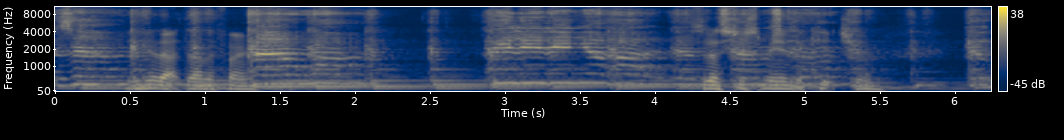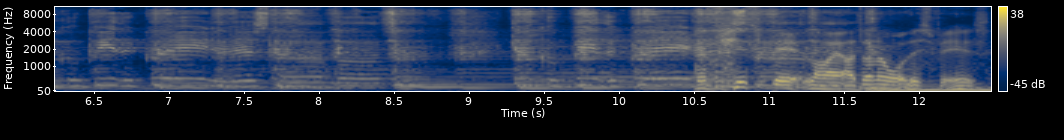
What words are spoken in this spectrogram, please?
You hear that down the phone? So that's just me in the kitchen. But this bit, like, I don't know what this bit is.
